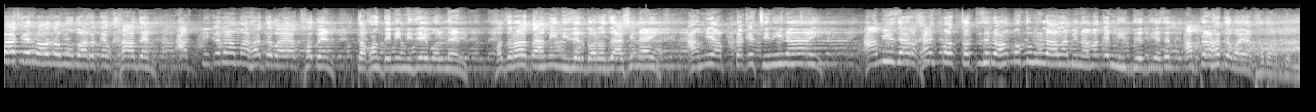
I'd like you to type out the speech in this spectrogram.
পাকের রজা মুবারকের খা দেন আপনি কেন আমার হাতে বায়াত হবেন? তখন তিনি নিজেই বললেন হজরত আমি নিজের গরজে আসি নাই। আমি আপনাকে চিনি নাই। আমি যার খাজমত করতেছি রহমতুল্লাহ আলমিন আমাকে নির্দেশ দিয়েছেন আপনার হাতে বায়াত হবার জন্য।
